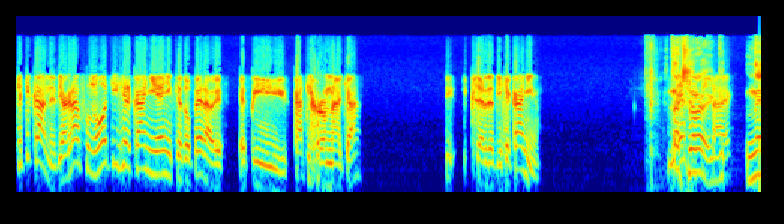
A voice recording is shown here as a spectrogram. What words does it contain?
Και τι κάνε, διαγράφουν ό,τι είχε κάνει η Έννη και εδώ πέρα ε, επί κάτι χρονάκια. Τι- Ξέρετε τι είχε κάνει; Εντάξει Μέσα τώρα. της ΑΕΚ, Ναι,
